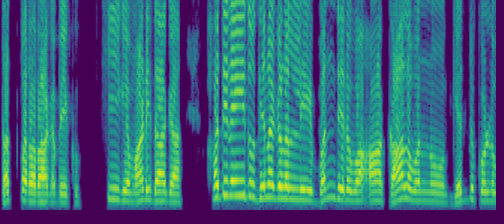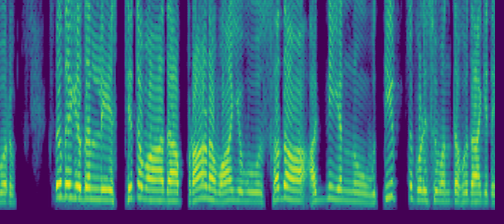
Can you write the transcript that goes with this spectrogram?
ತತ್ಪರರಾಗಬೇಕು. ಹೀಗೆ ಮಾಡಿದಾಗ ಹದಿನೈದು ದಿನಗಳಲ್ಲಿ ಬಂದಿರುವ ಆ ಕಾಲವನ್ನು ಗೆದ್ದುಕೊಳ್ಳುವರು. ಹೃದಯದಲ್ಲಿ ಸ್ಥಿತವಾದ ಪ್ರಾಣವಾಯುವು ಸದಾ ಅಗ್ನಿಯನ್ನು ಉದ್ದೀಪ್ತಗೊಳಿಸುವಂತಹುದಾಗಿದೆ.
